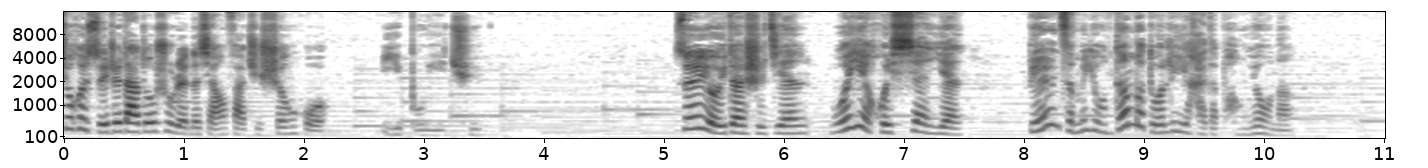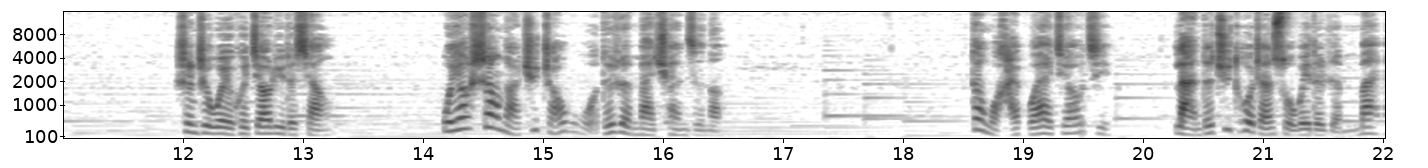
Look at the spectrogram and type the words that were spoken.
就会随着大多数人的想法去生活，亦步亦趋。所以有一段时间，我也会羡艳，别人怎么有那么多厉害的朋友呢？甚至我也会焦虑的想，我要上哪去找我的人脉圈子呢？但我还不爱交际，懒得去拓展所谓的人脉。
